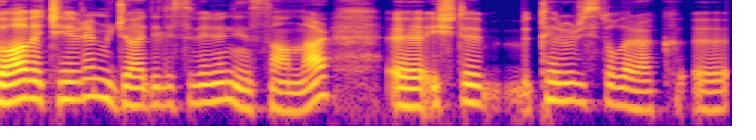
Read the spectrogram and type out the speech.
doğa ve çevre mücadelesi veren insanlar e, işte terörist olarak e,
